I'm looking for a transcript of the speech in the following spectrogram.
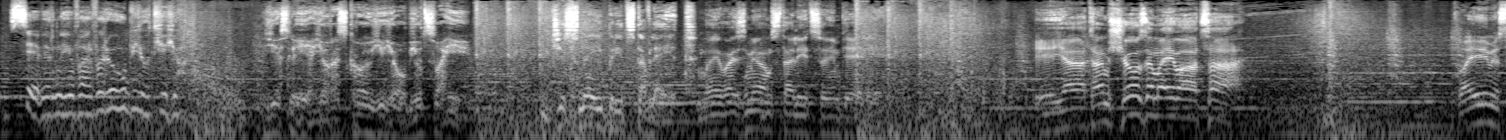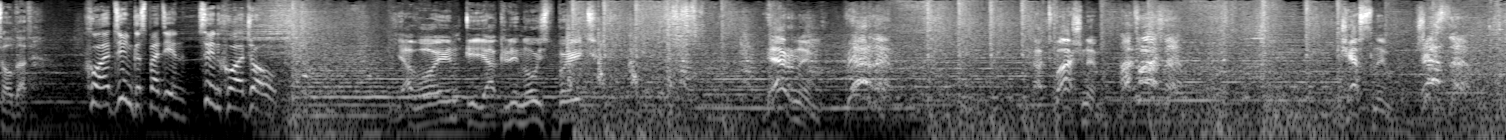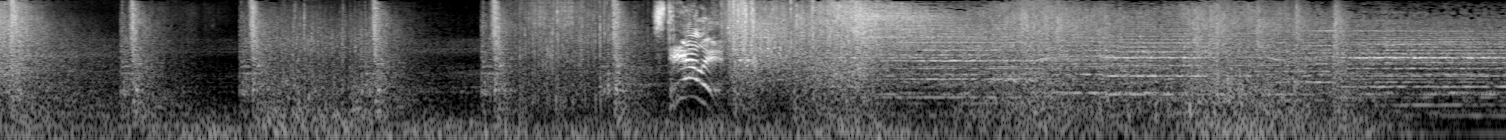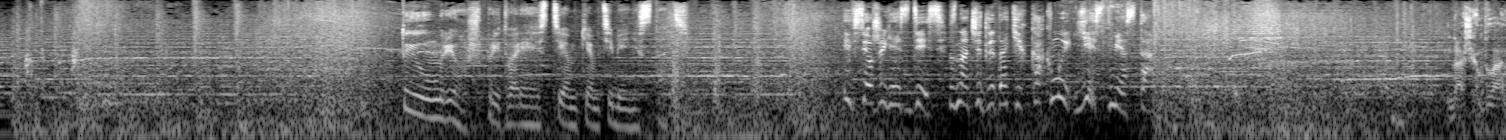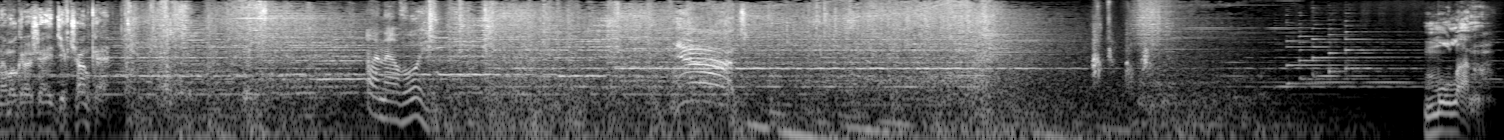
Северные варвары убьют ее. Если я ее раскрою, ее убьют свои. Дисней представляет Мы возьмем столицу империи. И я отомщу за моего отца. Твое имя, солдат? Хуадзинь, господин, сын Хуаджоу. Я воин, и я клянусь быть верным, Верным! отважным, Отважным! честным. Честным! Стрелы! Ты умрешь, притворяясь тем, кем тебе не стать. Все же я здесь. Значит, для таких, как мы, есть место. Нашим планам угрожает девчонка. Она воин. Нет! «Мулан».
